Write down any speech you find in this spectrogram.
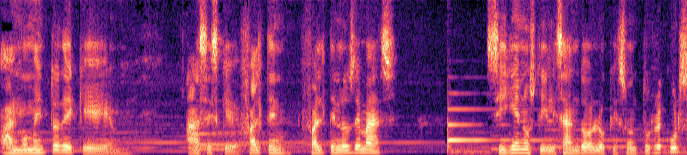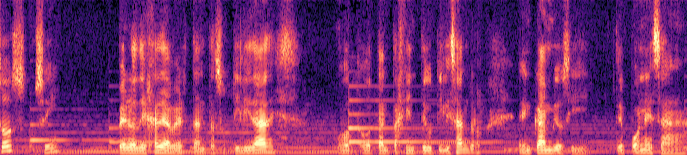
al momento de que haces que falten, falten los demás, siguen utilizando lo que son tus recursos, ¿sí? Pero deja de haber tantas utilidades o, o tanta gente utilizándolo. En cambio, si te pones a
